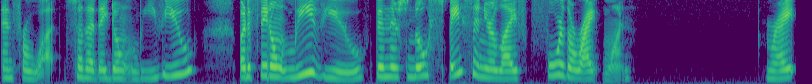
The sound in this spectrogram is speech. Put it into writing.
And for what? So that they don't leave you? But if they don't leave you, then there's no space in your life for the right one. Right?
